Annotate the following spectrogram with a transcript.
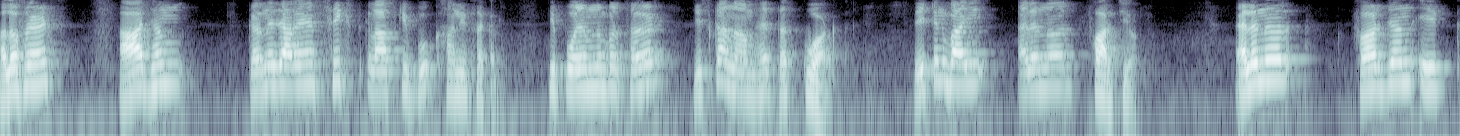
हेलो फ्रेंड्स आज हम करने जा रहे हैं सिक्स क्लास की बुक हनी सकल की पोएम नंबर थर्ड जिसका नाम है the quarrel written by Eleanor Farjeon Eleanor Farjeon एक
